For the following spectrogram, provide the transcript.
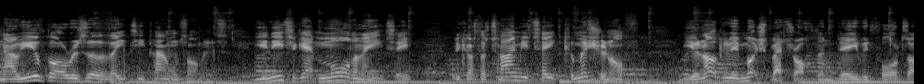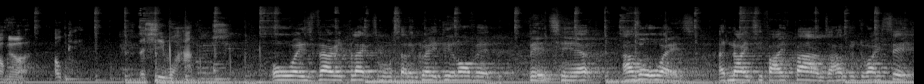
Now, you've got a reserve of 80 pounds on it. You need to get more than 80 because the time you take commission off, you're not going to be much better off than David Ford's offer. No. Okay. Let's see what happens. Always very flexible, said a great deal of it. Bids here, as always, at £95. 100 do I see?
